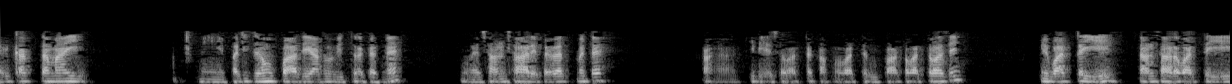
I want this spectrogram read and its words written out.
එකක් තමයි මේ පටිච්චසමුප්පාදය අනුව විස්තර කරන සංසාරේ පැවැත්මට කිලේශ වට, කම්ම වට, විපාක වට වශයෙන් මේ වටයේ සංසාර වටයේ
